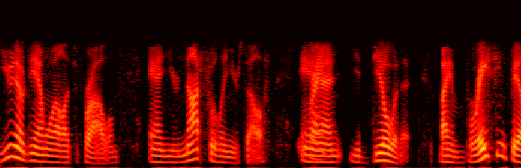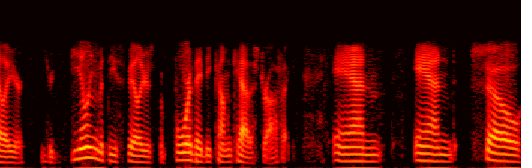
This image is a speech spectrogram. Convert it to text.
you know damn well it's a problem, and you're not fooling yourself, and right. you deal with it by embracing failure, you're dealing with these failures before they become catastrophic. And and so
